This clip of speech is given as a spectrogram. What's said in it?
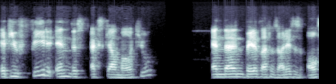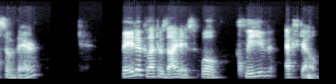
if you feed in this XGAL molecule, and then beta galactosidase is also there, beta galactosidase will cleave XGAL.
